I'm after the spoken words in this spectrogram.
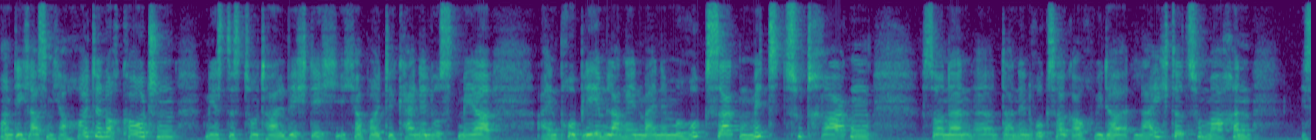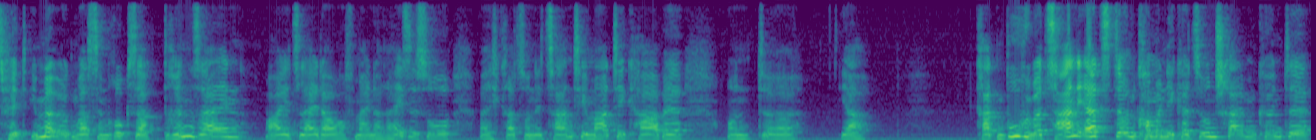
und ich lasse mich auch heute noch coachen. Mir ist es total wichtig. Ich habe heute keine Lust mehr, ein Problem lange in meinem Rucksack mitzutragen sondern äh, dann den Rucksack auch wieder leichter zu machen. Es wird immer irgendwas im Rucksack drin sein. War jetzt leider auch auf meiner Reise so, weil ich gerade so eine Zahnthematik habe und äh, ja, gerade ein Buch über Zahnärzte und Kommunikation schreiben könnte.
